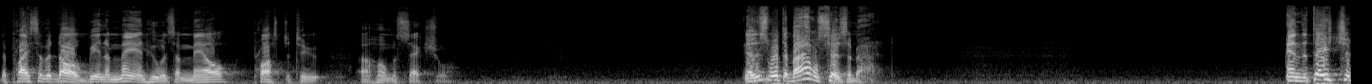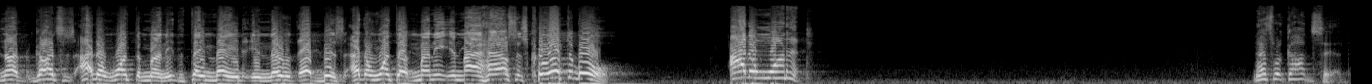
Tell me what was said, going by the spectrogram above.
the price of a dog being a man who was a male prostitute, a homosexual. Now, this is what the Bible says about it. And that they should not, God says, I don't want the money that they made in that business. I don't want that money in my house. It's corruptible. I don't want it. That's what God said.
